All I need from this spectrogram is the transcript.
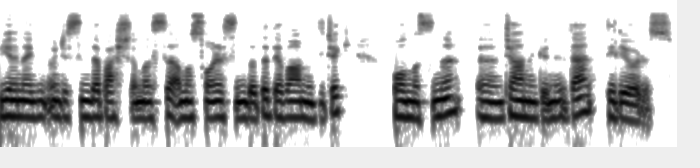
Biennale'nin öncesinde başlaması ama sonrasında da devam edecek olmasını canı gönülden diliyoruz.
